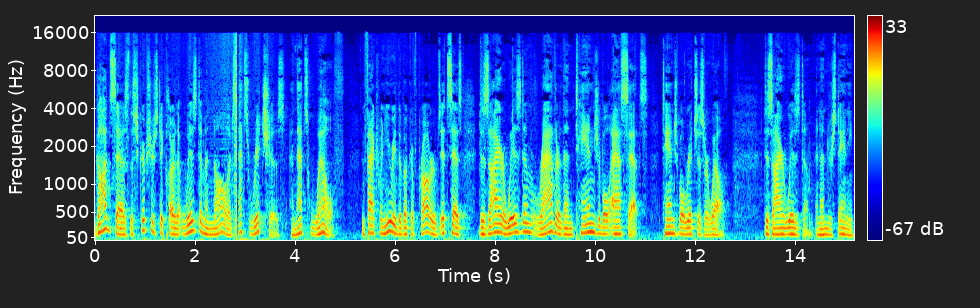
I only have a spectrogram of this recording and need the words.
God says, the scriptures declare that wisdom and knowledge, that's riches and that's wealth. In fact, when you read the book of Proverbs, it says, desire wisdom rather than tangible assets, tangible riches or wealth. Desire wisdom and understanding.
